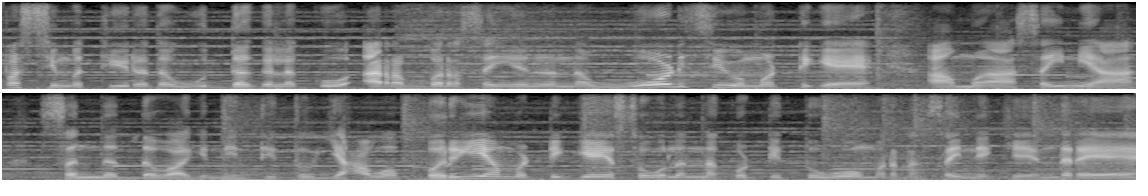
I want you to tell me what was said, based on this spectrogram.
ಪಶ್ಚಿಮ ತೀರದ ಉದ್ದಗಲಕ್ಕೂ ಅರಬ್ಬರ ಸೈನ್ಯವನ್ನು ಓಡಿಸುವ ಮಟ್ಟಿಗೆ ಆ ಆ ಸೈನ್ಯ ಸನ್ನದ್ಧವಾಗಿ ನಿಂತಿತ್ತು. ಯಾವ ಪರಿಯ ಮಟ್ಟಿಗೆ ಸೋಲನ್ನು ಕೊಟ್ಟಿತ್ತು ಓಮರನ ಸೈನ್ಯಕ್ಕೆ ಎಂದರೆ,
